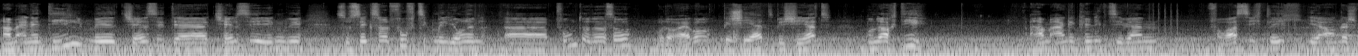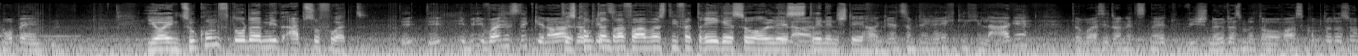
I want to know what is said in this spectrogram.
haben einen Deal mit Chelsea, der Chelsea irgendwie so 650 Millionen äh, Pfund oder so, oder Euro Beschert. beschert. Und auch die haben angekündigt, sie werden voraussichtlich ihr Engagement beenden. Ja, in Zukunft oder mit ab sofort? Die, die, ich, ich weiß jetzt nicht genau. Das da kommt dann drauf an, was die Verträge so alles Genau. drinnen stehen Da haben. geht es um die rechtliche Lage. Da weiß ich dann jetzt nicht, wie schnell dass man da rauskommt oder so.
